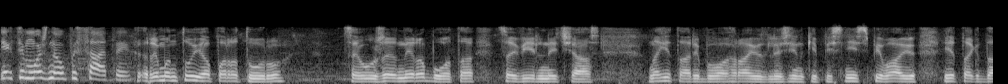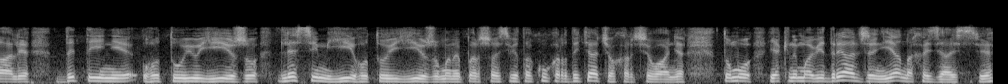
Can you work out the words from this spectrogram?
як це можна описати. ремонтую апаратуру. Це вже не робота, це вільний час. На гітарі бува граю для жінки пісні, співаю і так далі. Дитині готую їжу, для сім'ї готую їжу. У мене перша освіта кухар дитячого харчування. Тому як нема відряджень, я на хазяйстві.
